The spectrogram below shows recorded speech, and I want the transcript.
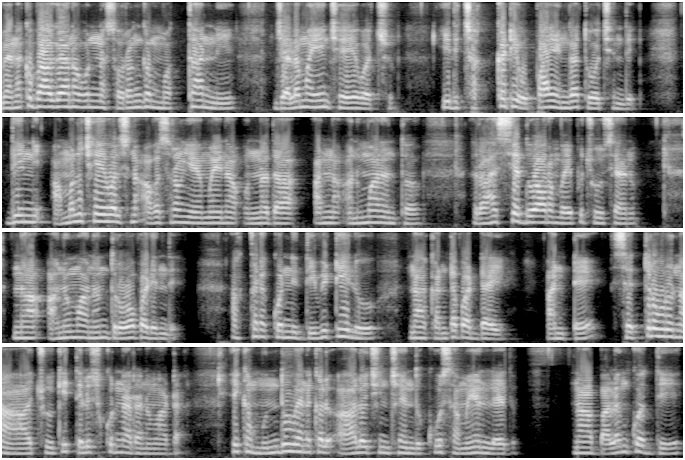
వెనక భాగాన ఉన్న సొరంగం మొత్తాన్ని జలమయం చేయవచ్చు. ఇది చక్కటి ఉపాయంగా తోచింది. దీన్ని అమలు చేయవలసిన అవసరం ఏమైనా ఉన్నదా అన్న అనుమానంతో రహస్య ద్వారం వైపు చూశాను. నా అనుమానం ధృవపడింది అక్కడ కొన్ని దివిటీలు నా కంటపడ్డాయి అంటే శత్రువులు నా ఆచూకీ తెలుసుకున్నారన్నమాట. ఇక ముందు వెనకలు ఆలోచించేందుకు సమయం లేదు. నా బలం కొద్దీ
